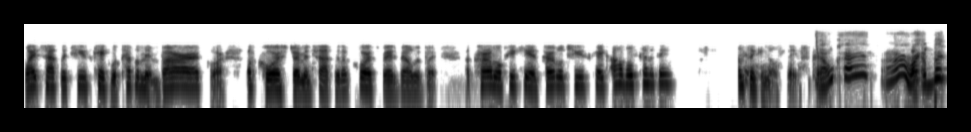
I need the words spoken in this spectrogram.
white chocolate cheesecake with peppermint bark or, of course, German chocolate, of course, red velvet, but a caramel pecan turtle cheesecake, all those kind of things. I'm thinking those things. Okay. All right. But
